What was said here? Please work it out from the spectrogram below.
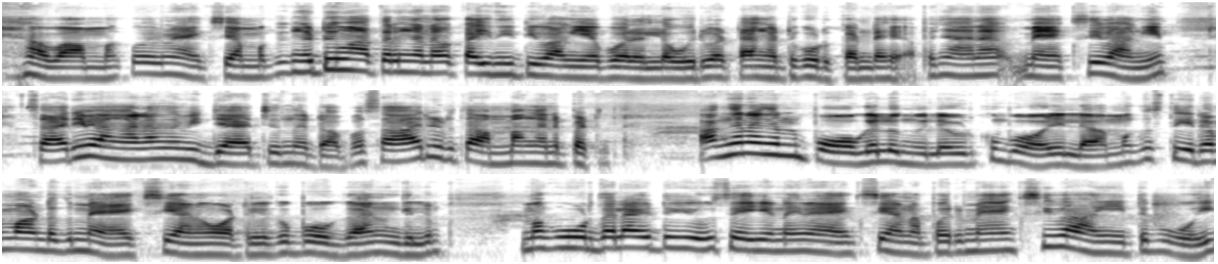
അപ്പോൾ അമ്മയ്ക്ക് ഒരു മാക്സി അമ്മയ്ക്ക് ഇങ്ങോട്ട് മാത്രം ഇങ്ങനെ കൈനീട്ടി വാങ്ങിയ പോലല്ലോ ഒരു വട്ടം അങ്ങോട്ട് കൊടുക്കണ്ടേ? അപ്പോൾ ഞാൻ മാക്സി വാങ്ങി. സാരി വാങ്ങാനാണെന്ന് വിചാരിച്ചിരുന്നു കേട്ടോ അപ്പോൾ സാരി എടുത്ത് അമ്മ അങ്ങനെ പെട്ടെന്ന് അങ്ങനെ അങ്ങനെ പോകലൊന്നുമില്ല എവിടേക്കും പോകലില്ല. നമുക്ക് സ്ഥിരം വേണ്ടത് മാക്സിയാണ് ഹോട്ടലിലേക്ക് പോകാനെങ്കിലും നമ്മൾ കൂടുതലായിട്ട് യൂസ് ചെയ്യണത് മാക്സിയാണ് അപ്പോൾ ഒരു മാക്സി വാങ്ങിയിട്ട് പോയി.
